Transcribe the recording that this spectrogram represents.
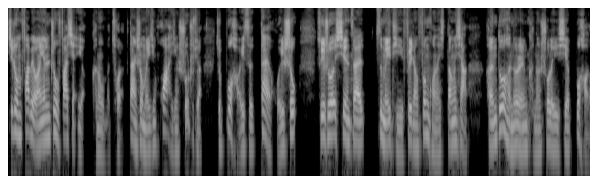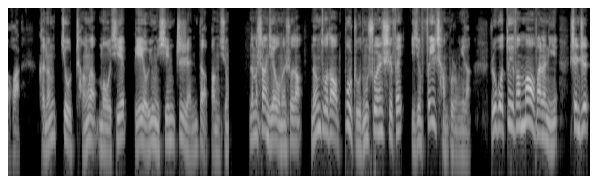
其实我们发表完言论之后，发现，哎呦，可能我们错了。但是我们已经话已经说出去了，就不好意思再回收。所以说，现在自媒体非常疯狂的当下，很多很多人可能说了一些不好的话。可能就成了某些别有用心之人的帮凶。那么上节我们说到，能做到不主动说人是非，已经非常不容易了。如果对方冒犯了你，甚至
